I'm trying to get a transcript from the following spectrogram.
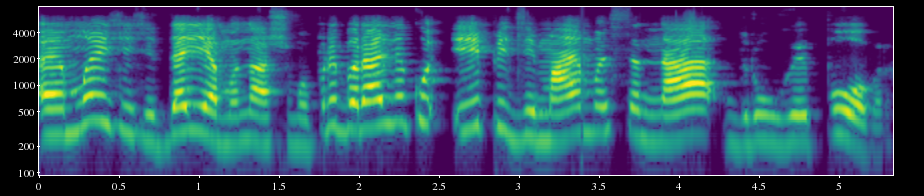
Е, ми її даємо нашому прибиральнику і підіймаємося на другий поверх.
